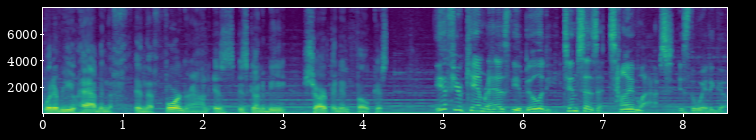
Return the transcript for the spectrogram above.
whatever you have in the, in the foreground is, is going to be sharp and in focus. if your camera has the ability, Tim says a time lapse is the way to go.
